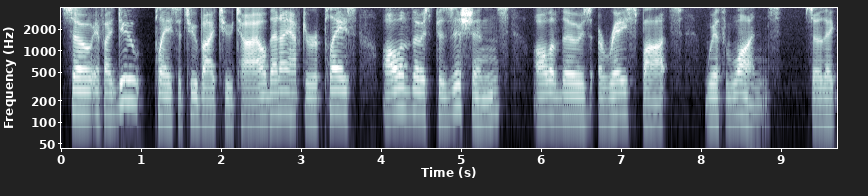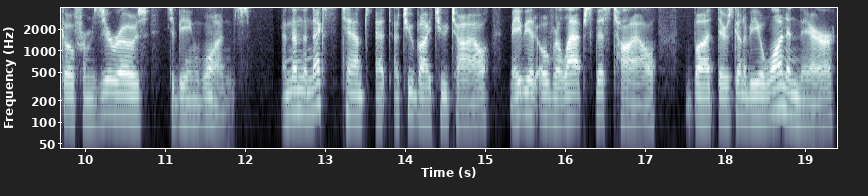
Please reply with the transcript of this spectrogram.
So if I do place a 2 by 2 tile, then I have to replace all of those positions, all of those array spots with ones. So they go from zeros to being ones. And then the next attempt at a 2 by 2 tile, maybe it overlaps this tile, but there's going to be a 1 in there,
